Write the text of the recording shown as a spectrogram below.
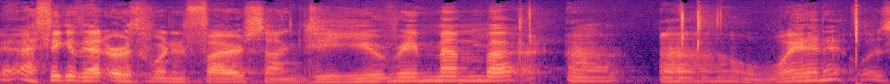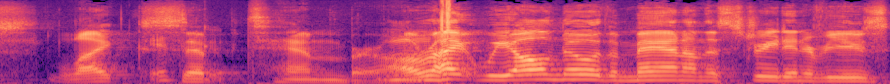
I think of that Earth, Wind, and Fire song. Do you remember uh, uh, when it was like September? All right, we all know the man on the street interviews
